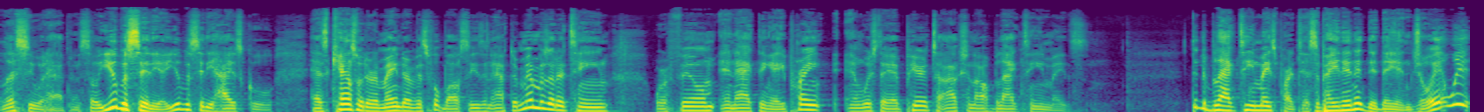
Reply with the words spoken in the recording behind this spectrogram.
let's see what happens. So, Yuba City, a Yuba City high school, has canceled the remainder of its football season after members of the team were filmed enacting a prank in which they appeared to auction off black teammates. Did the black teammates participate in it? Did they enjoy it? We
